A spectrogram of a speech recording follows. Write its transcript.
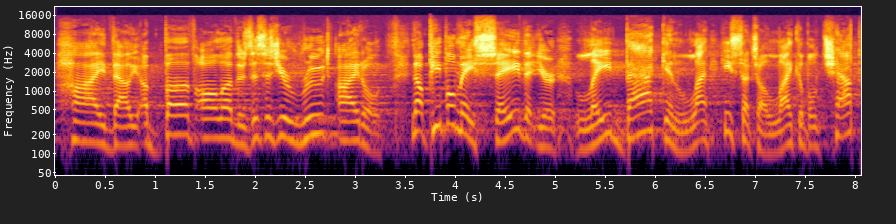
high value, above all others. This is your root idol. Now, people may say that you're laid back and li- he's such a likable chap.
